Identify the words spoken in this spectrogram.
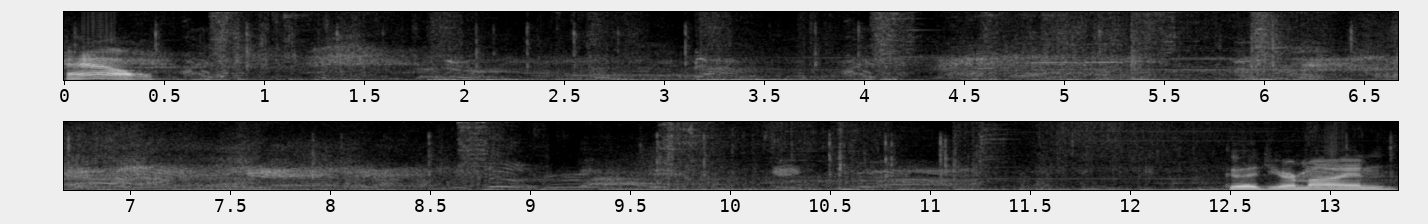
Ow! Good, you're mine.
